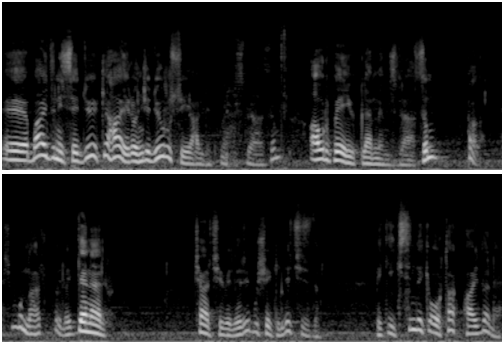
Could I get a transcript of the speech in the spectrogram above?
Ee, Biden ise diyor ki hayır önce diyor Rusya'yı halletmemiz lazım. Avrupa'ya yüklenmemiz lazım falan. Şimdi bunlar böyle genel çerçeveleri bu şekilde çizdim. Peki ikisindeki ortak payda ne?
